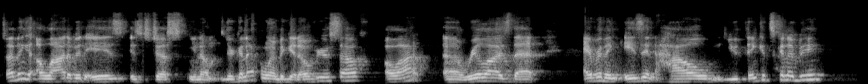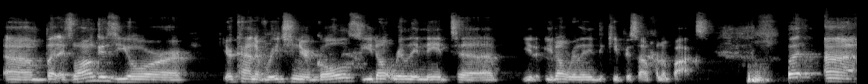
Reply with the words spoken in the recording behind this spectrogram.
So I think a lot of it is is just you know you're going to have to learn to get over yourself a lot. Uh, realize that everything isn't how you think it's going to be, um, but as long as you're you're kind of reaching your goals, you don't really need to you, you don't really need to keep yourself in a box. But uh,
